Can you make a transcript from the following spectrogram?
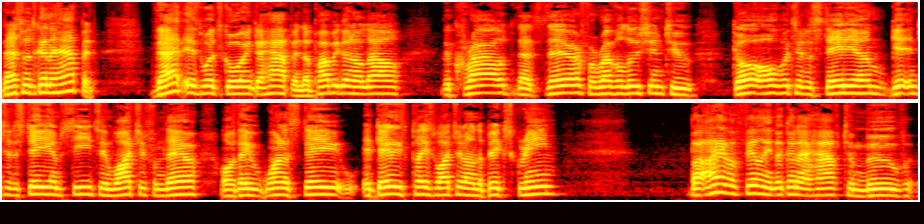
That's what's going to happen. That is what's going to happen. They're probably going to allow the crowd that's there for Revolution to go over to the stadium, get into the stadium seats and watch it from there, or if they want to stay at Daily's place, watch it on the big screen. But I have a feeling they're going to have to move.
